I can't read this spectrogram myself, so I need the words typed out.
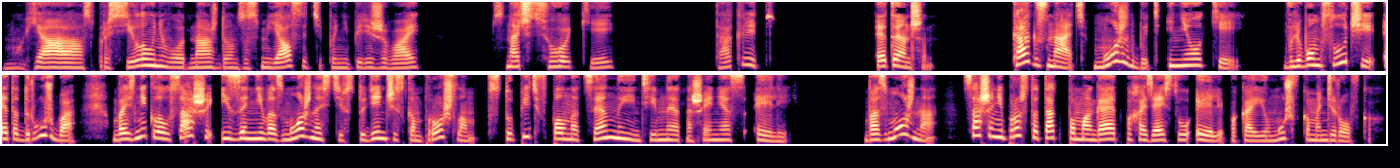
Ну, я спросила у него однажды, он засмеялся, типа, не переживай. Значит, все окей. Так ведь? Attention. Как знать, может быть и не окей. В любом случае, эта дружба возникла у Саши из-за невозможности в студенческом прошлом вступить в полноценные интимные отношения с Элей. Возможно, Саша не просто так помогает по хозяйству Элли, пока ее муж в командировках.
